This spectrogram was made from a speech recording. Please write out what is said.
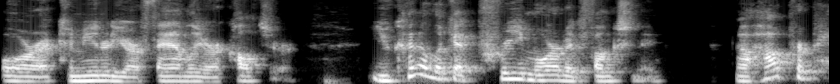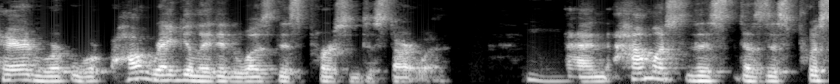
or a community, or a family, or a culture, you kind of look at pre-morbid functioning. Now, how prepared were, were how regulated was this person to start with? mm-hmm. and how much this does this push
